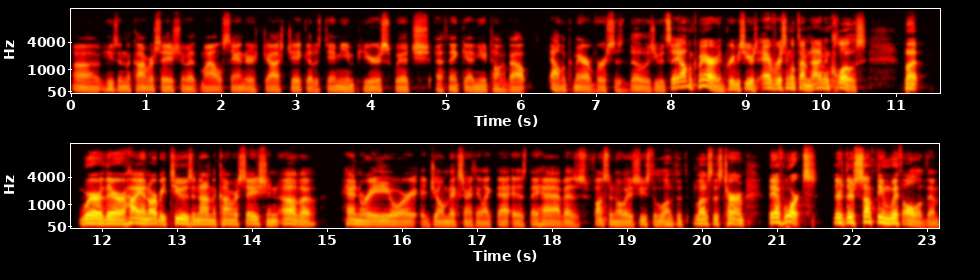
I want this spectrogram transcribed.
Uh, he's in the conversation with Miles Sanders, Josh Jacobs, Dameon Pierce, which I think, and you talk about Alvin Kamara versus those, you would say Alvin Kamara in previous years every single time, not even close. But where they're high end RB2s and not in the conversation of a Henry or a Joe Mix or anything like that is they have, as Funston always used to love the, loves this term, they have warts. There's there's something with all of them.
